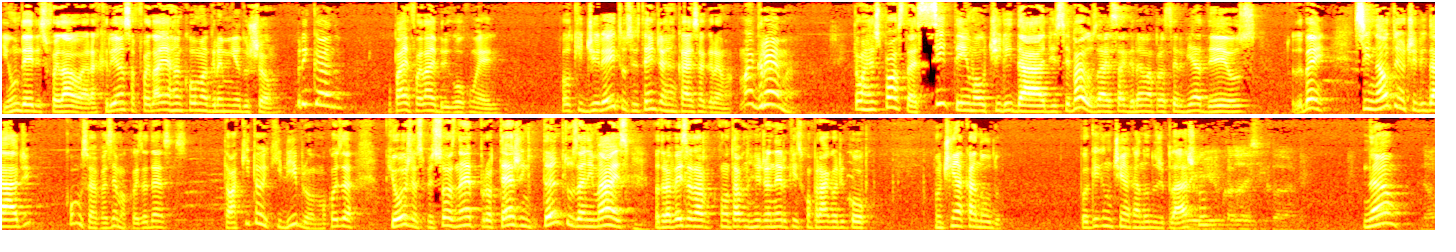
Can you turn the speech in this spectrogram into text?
e um deles foi lá, era criança, foi lá e arrancou uma graminha do chão, brincando. O pai foi lá e brigou com ele. Falou, que direito você tem de arrancar essa grama? Uma grama. Então a resposta é, se tem uma utilidade, você vai usar essa grama para servir a Deus, tudo bem. Se não tem utilidade, como você vai fazer uma coisa dessas? Então aqui está o equilíbrio, uma coisa que hoje as pessoas né, protegem tantos animais. Outra vez eu contava no Rio de Janeiro quis comprar água de coco. Não tinha canudo. Por que, que não tinha canudo de plástico? Não. Não.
